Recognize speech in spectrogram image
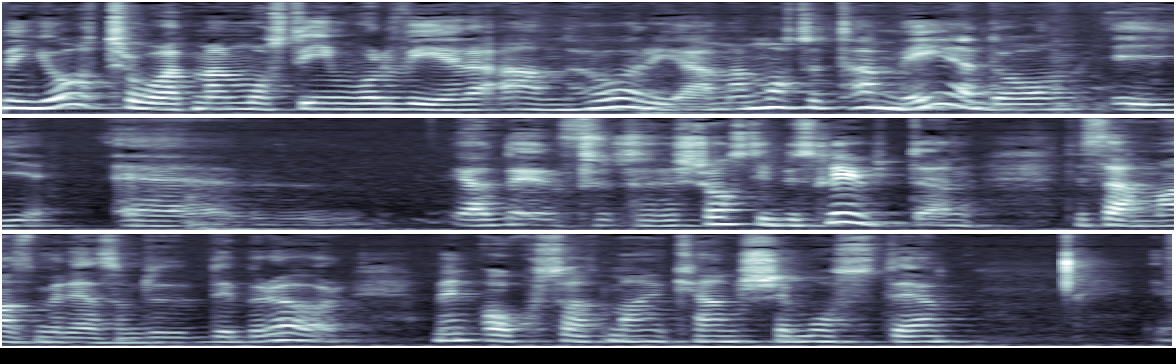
Men jag tror att man måste involvera anhöriga. Man måste ta med dem i, eh, ja, förstås i besluten tillsammans med den som det, det berör. Men också att man kanske måste eh,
